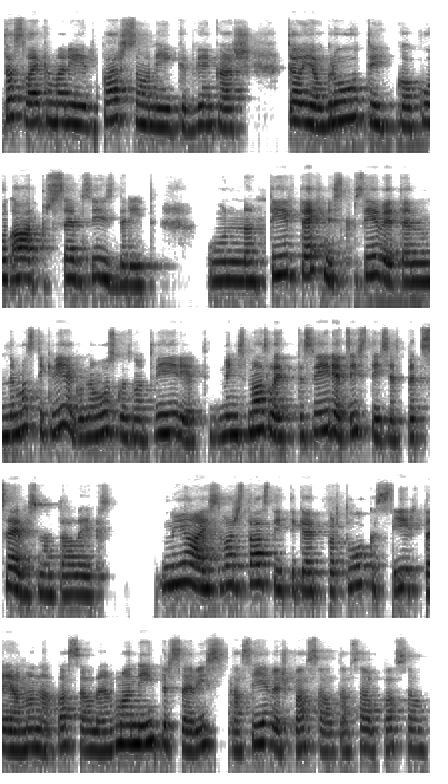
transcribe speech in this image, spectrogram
Tas laikam arī ir personīgi, kad vienkārši tev jau grūti kaut ko ārpus sevis izdarīt. Un uh, tīri tehniski sievietēm nemaz tik viegli nav uzgleznot vīrieti. Viņas mazliet tas vīrietis iztīsies pēc sevis, man tā liekas. Nu, jā, es varu stāstīt tikai par to, kas ir tajā manā pasaulē. Man interesē viss tā sieviešu pasaule, tā sava pasaule.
